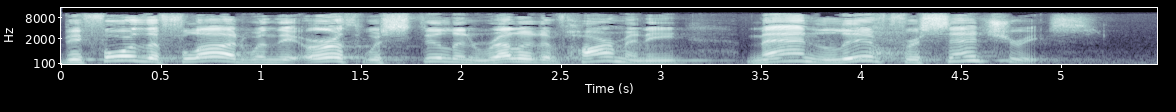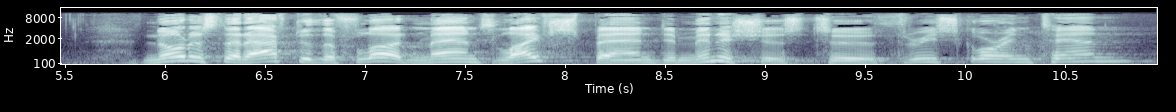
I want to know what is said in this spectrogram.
Before the flood, when the earth was still in relative harmony, man lived for centuries. Notice that after the flood, man's lifespan diminishes to three score and ten,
